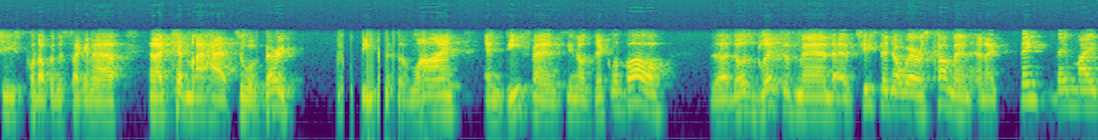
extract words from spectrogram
Chiefs put up in the second half, and I tip my hat to a very defensive line and defense. You know, Dick LeBeau, the, those blitzes, man. The Chiefs didn't know where it was coming, and I think they might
